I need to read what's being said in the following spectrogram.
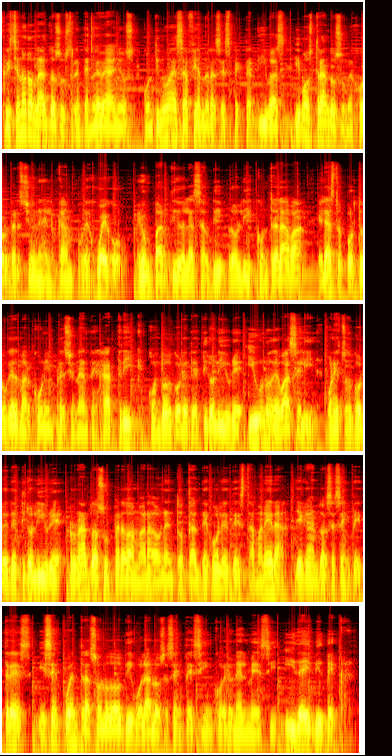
Cristiano Ronaldo a sus 39 años continúa desafiando las expectativas y mostrando su mejor versión en el campo de juego. En un partido de la Saudi Pro League contra el el astro portugués marcó un impresionante hat-trick con dos goles de tiro libre y uno de vaselina. Con estos goles de tiro libre, Ronaldo ha superado a Maradona en total de goles de esta manera, llegando a 63 y se encuentra solo dos de igualar los 65 de Lionel Messi y David Beckham.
